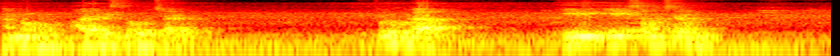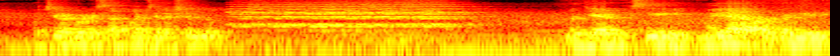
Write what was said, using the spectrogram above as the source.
నన్ను ఆదరిస్తూ వచ్చారు. ఇప్పుడు కూడా ఈ ఈ సంవత్సరం వచ్చినటువంటి సర్పంచ్ ఎలక్షన్లు జేఆర్బీసీ మహిళ రావడం జరిగింది.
